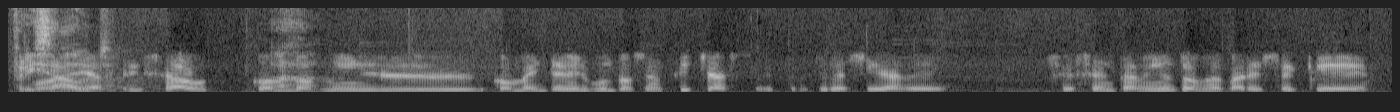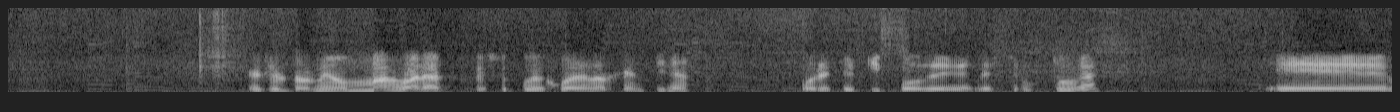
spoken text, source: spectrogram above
Freeze out. freeze out con Ajá. 2000 con 20.000 puntos en fichas, estructuras ciegas de 60 minutos, me parece que es el torneo más barato que se puede jugar en Argentina por este tipo de, de estructura. Eh,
